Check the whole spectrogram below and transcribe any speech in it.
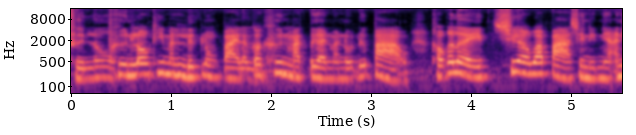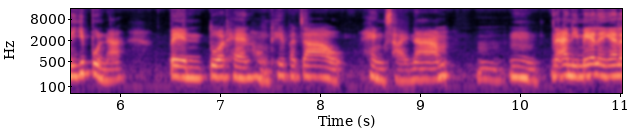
พื้นโลกพื้นโลกที่มันลึกลงไป แล้วก็อืมขึ้นมาเตือนมนุษย์หรือเปล่า เขาก็เลยเชื่อว่าปลาชนิดเนี้ยอันนี้ญี่ปุ่นนะเป็นตัวแทนของเทพเจ้า แห่งสายน้ำอืมอืมในอนิเมะอะไรเงี้ยห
